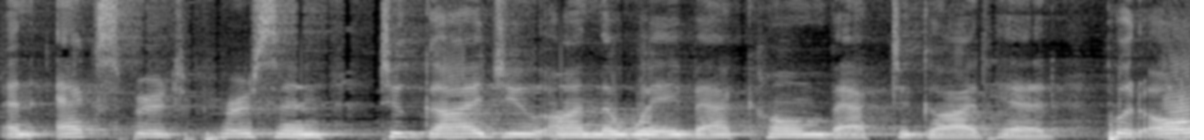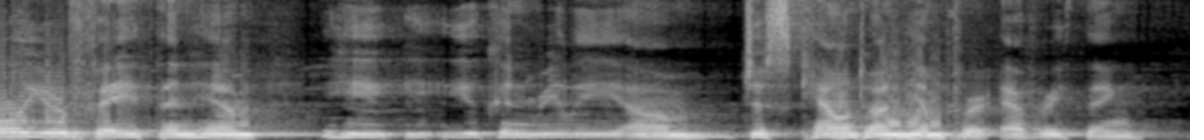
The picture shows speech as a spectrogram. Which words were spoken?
an expert person to guide you on the way back home, back to Godhead. Put all your faith in him. He, you can really um, just count on him for everything.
